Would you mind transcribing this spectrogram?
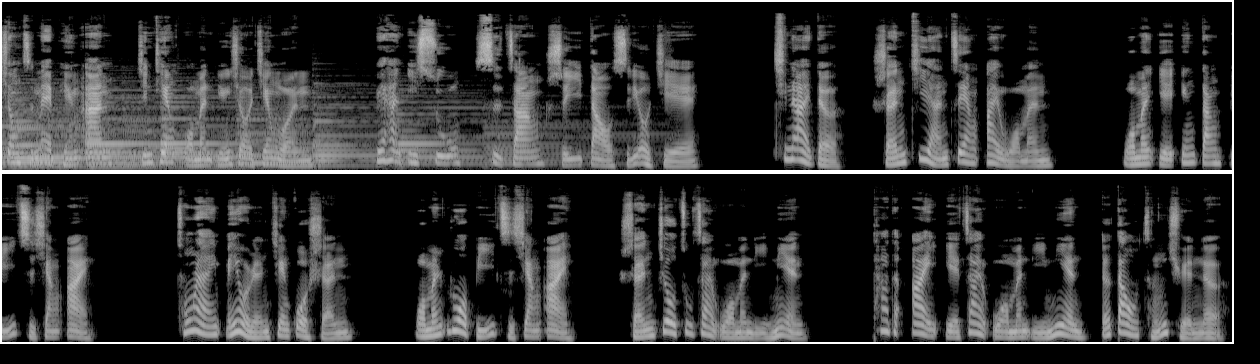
兄姊妹平安，今天我们灵修经文《约翰一书》四章十一到十六节。亲爱的，神既然这样爱我们，我们也应当彼此相爱。从来没有人见过神。我们若彼此相爱，神就住在我们里面，他的爱也在我们里面得到成全了。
